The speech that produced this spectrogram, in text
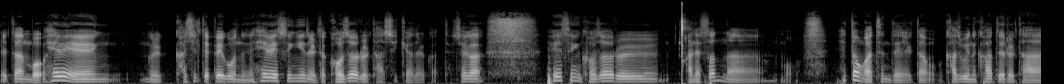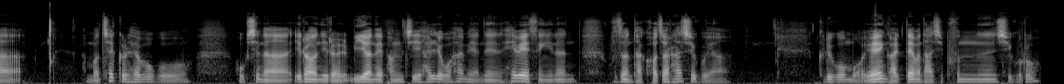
일단 뭐 해외여행 을 가실 때 빼고는 해외 승인을 일단 거절을 다 시켜야 될 것 같아요. 제가 해외 승인 거절을 안 했었나 뭐 했던 것 같은데 일단 가지고 있는 카드를 다 한번 체크를 해보고 혹시나 이런 일을 미연에 방지하려고 하면은 해외 승인은 우선 다 거절하시고요. 그리고 뭐 여행 갈 때만 다시 푸는 식으로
